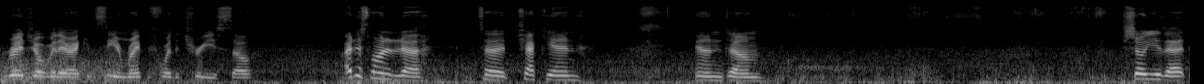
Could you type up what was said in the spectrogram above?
ridge over there. I can see him right before the trees. So I just wanted to, to check in and um, show you that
